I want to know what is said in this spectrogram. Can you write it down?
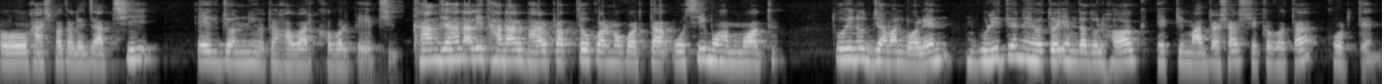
ও হাসপাতালে যাচ্ছি। একজন নিহত হওয়ার খবর পেয়েছি। খানজাহান আলী থানার ভারপ্রাপ্ত কর্মকর্তা ওসি মোহাম্মদ তুহিনুজ্জামান বলেন, গুলিতে নিহত এমদাদুল হক একটি মাদ্রাসার শিক্ষকতা করতেন।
